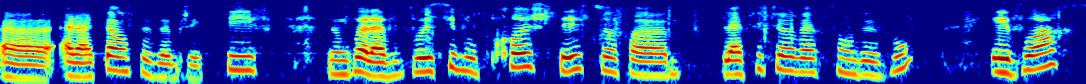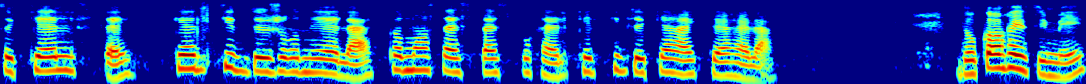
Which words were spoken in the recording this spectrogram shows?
euh, elle atteint ses objectifs. Donc voilà, vous pouvez aussi vous projeter sur euh, la future version de vous et voir ce qu'elle fait, quel type de journée elle a, comment ça se passe pour elle, quel type de caractère elle a. Donc en résumé,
